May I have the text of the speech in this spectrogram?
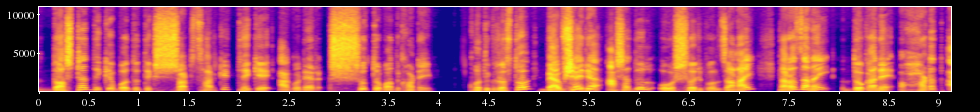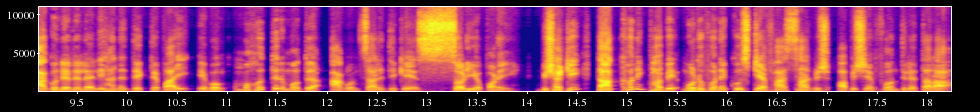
দশটার দিকে বৈদ্যুতিক শর্ট সার্কিট থেকে আগুনের সূত্রপাত ঘটে। ক্ষতিগ্রস্ত ব্যবসায়ীরা আসাদুল ও শরীফুল জানায়, তারা জানায়, দোকানে হঠাৎ আগুনের লেলিহানে দেখতে পায় এবং মুহূর্তের মধ্যে আগুন চারিদিকে ছড়িয়ে পড়ে। বিষয়টি তাৎক্ষণিকভাবে মুঠোফোনে কুষ্টিয়া ফায়ার সার্ভিস অফিসে ফোন দিলে তারা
